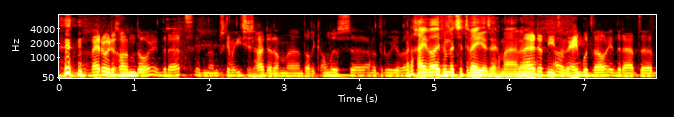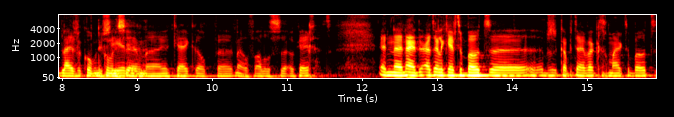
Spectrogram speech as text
wij roeiden gewoon door, inderdaad. En, uh, misschien wel ietsjes harder dan dat ik anders aan het roeien was. Maar dan ga je wel even met z'n tweeën, zeg maar. Nee, dat niet. Oh, want één moet wel inderdaad blijven communiceren, en kijken op, nou, of alles oké gaat. En nee, uiteindelijk heeft de boot, hebben ze de kapitein wakker gemaakt, de boot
